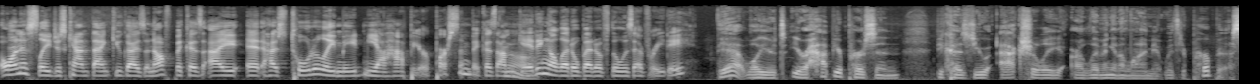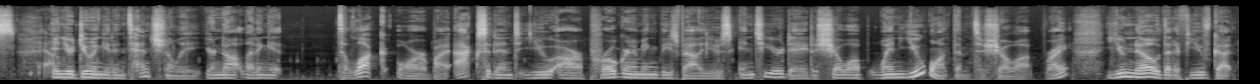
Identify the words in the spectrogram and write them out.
honestly just can't thank you guys enough because I it has totally made me a happier person because I'm oh. getting a little bit of those every day. Yeah, well, you're you're a happier person because you actually are living in alignment with your purpose, and you're doing it intentionally. You're not letting it to luck or by accident. You are programming these values into your day to show up when you want them to show up. Right? You know that if you've got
